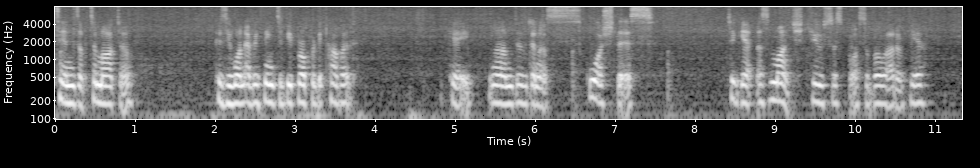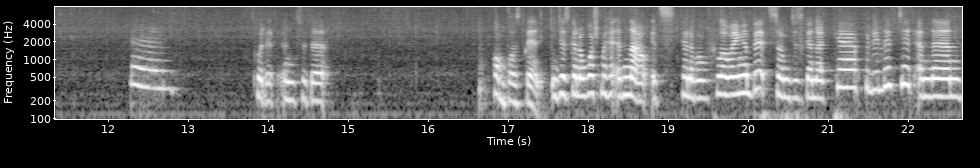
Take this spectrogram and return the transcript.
tins of tomato because you want everything to be properly covered. Okay, now I'm just gonna squash this to get as much juice as possible out of here. And put it into the compost bin. I'm just gonna wash my hand now. It's kind of overflowing a bit, so I'm just gonna carefully lift it and then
